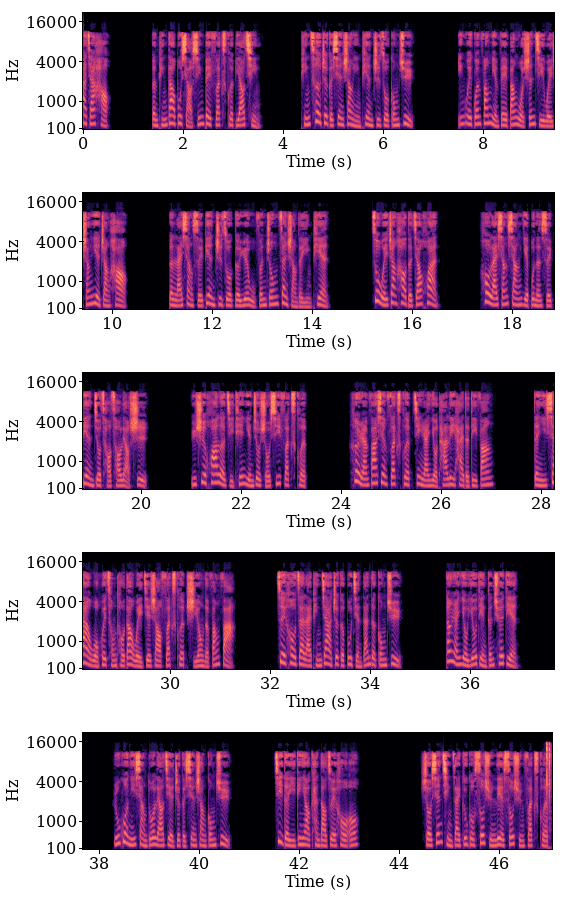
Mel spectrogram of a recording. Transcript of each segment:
大家好，本频道不小心被 FlexClip 邀请。评测这个线上影片制作工具，因为官方免费帮我升级为商业账号，本来想随便制作个约五分钟赞赏的影片，作为账号的交换，后来想想也不能随便就草草了事，于是花了几天研究熟悉 FlexClip，赫然发现 FlexClip 竟然有它厉害的地方。等一下，我会从头到尾介绍 FlexClip 使用的方法，最后再来评价这个不简单的工具。当然有优点跟缺点。如果你想多了解这个线上工具，记得一定要看到最后哦。首先，请在 Google 搜寻列搜寻 FlexClip，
